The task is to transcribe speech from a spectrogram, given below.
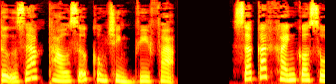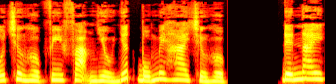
tự giác tháo rỡ công trình vi phạm. Xã Cát Khánh có số trường hợp vi phạm nhiều nhất 42 trường hợp. Đến nay,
